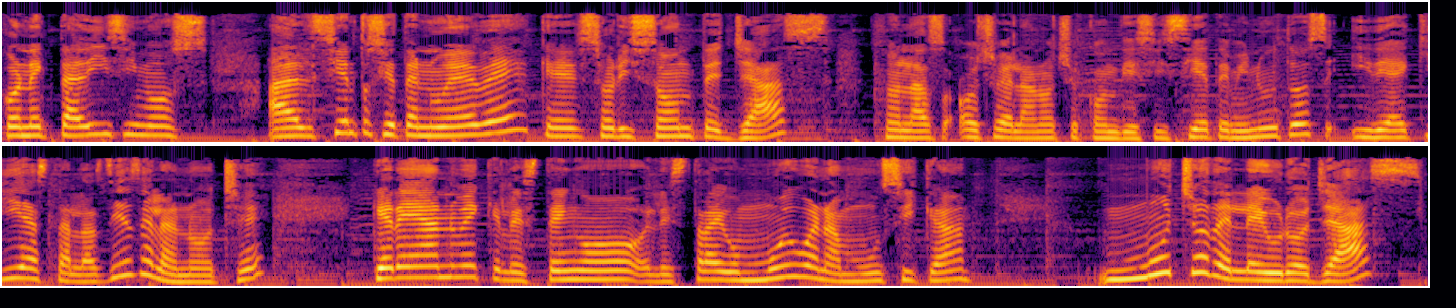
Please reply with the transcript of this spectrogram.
conectadísimos al 1079, que es Horizonte Jazz. Son las 8 de la noche con 17 minutos y de aquí hasta las 10 de la noche, créanme que les tengo, les traigo muy buena música, mucho del Eurojazz,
